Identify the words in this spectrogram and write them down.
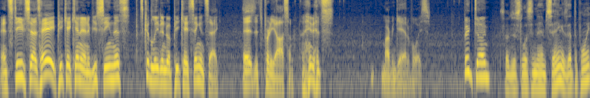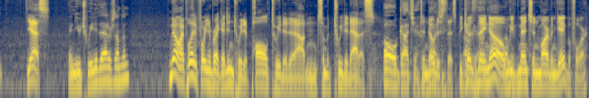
And Steve says, Hey, PK Kennan, have you seen this? This could lead into a PK singing seg. It, it's pretty awesome. I mean, it's Marvin Gaye had a voice. Big time. So just listen to him sing? Is that the point? Yes. And you tweeted that or something? No, I played it for you in break. I didn't tweet it. Paul tweeted it out, and somebody tweeted at us Oh, gotcha. to notice Gotcha. this because Okay, they okay, know okay. we've mentioned Marvin Gaye before.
